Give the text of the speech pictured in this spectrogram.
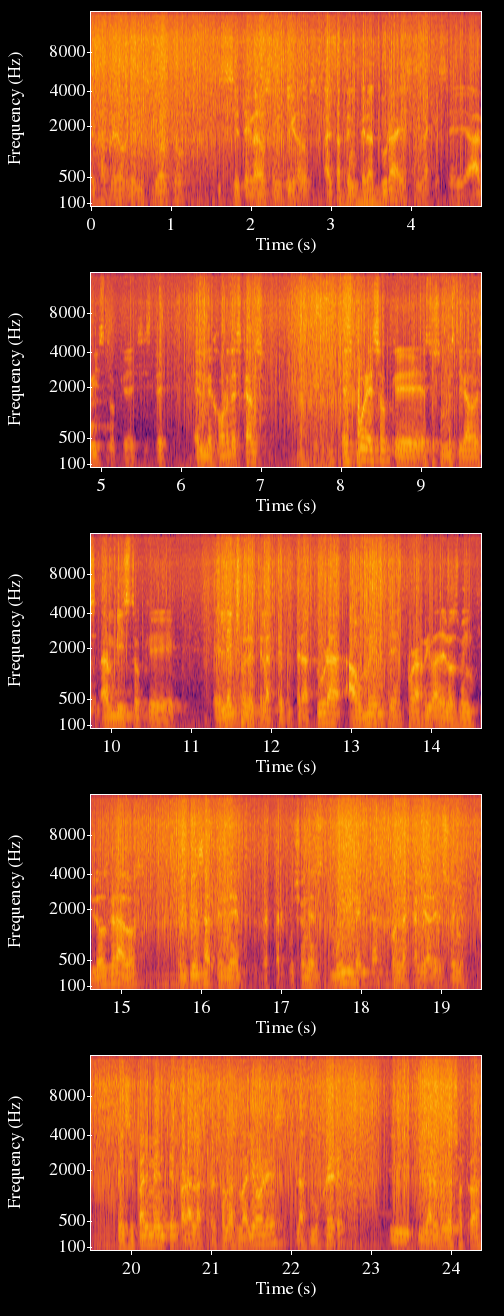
es alrededor de 18, 17 grados centígrados. A esta temperatura es en la que se ha visto que existe el mejor descanso. Es por eso que estos investigadores han visto que el hecho de que la temperatura aumente por arriba de los 22 grados empieza a tener repercusiones muy directas con la calidad del sueño, principalmente para las personas mayores, las mujeres y, algunos otros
